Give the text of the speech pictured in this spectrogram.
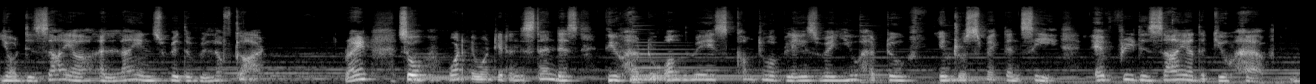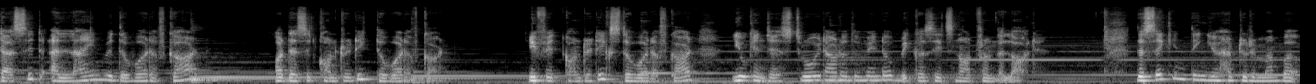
your desire aligns with the will of God. Right? So, what I want you to understand is you have to always come to a place where you have to introspect and see every desire that you have. Does it align with the Word of God or does it contradict the Word of God? If it contradicts the Word of God, you can just throw it out of the window because it's not from the Lord. The second thing you have to remember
